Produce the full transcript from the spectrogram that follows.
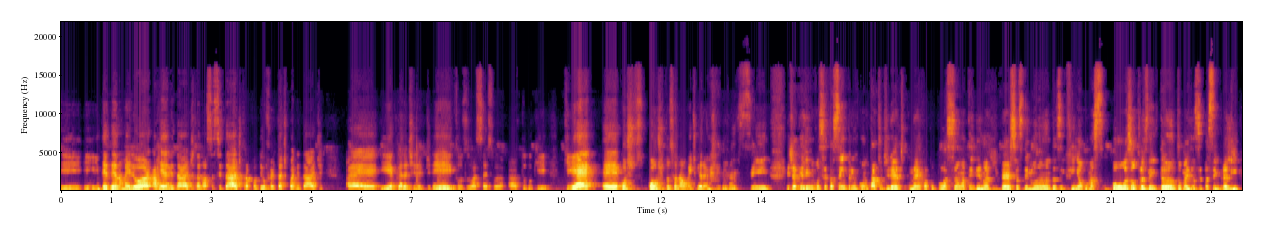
e, e, entendendo melhor a realidade da nossa cidade para poder ofertar de qualidade é, e garantir direitos, o acesso a, a tudo que, que é, é constitucionalmente garantido. Né? Sim. E Jaqueline, você está sempre em contato direto né, com a população, atendendo as diversas demandas, enfim, algumas boas, outras nem tanto, mas você está sempre ali.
